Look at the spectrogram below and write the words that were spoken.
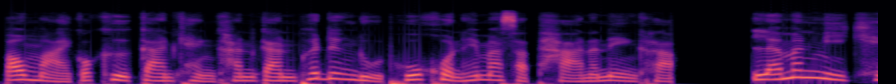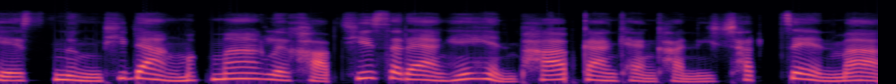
เป้าหมายก็คือการแข่งขันกันเพื่อดึงดูดผู้คนให้มาศรัทธานั่นเองครับและมันมีเคสหนึ่งที่ดังมาก ๆ เลยครับ ที่แสดงให้เห็นภาพการแข่งขันนี้ชัดเจนมาก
